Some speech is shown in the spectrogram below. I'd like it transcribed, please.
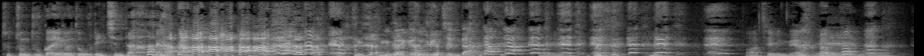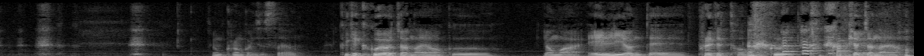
둘 중 누가 이겨도 우린 진다. 누가 이겨도 우린 진다. 와 재밌네요. 예, 뭐. 좀 그런 거 있었어요. 그게 그거였잖아요. 그 영화 에일리언 대 프레데터. 그 카- 카피였잖아요.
